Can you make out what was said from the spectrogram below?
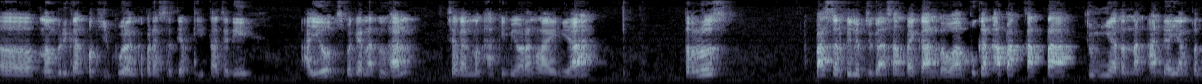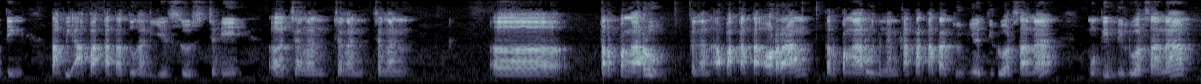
uh, memberikan penghiburan kepada setiap kita. Jadi Ayo sebagai anak Tuhan, jangan menghakimi orang lain ya. Terus Pastor Philip juga sampaikan bahwa bukan apa kata dunia tentang Anda yang penting, tapi apa kata Tuhan Yesus. Jadi uh, jangan jangan jangan uh, terpengaruh dengan apa kata orang, terpengaruh dengan kata-kata dunia di luar sana. Mungkin di luar sana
